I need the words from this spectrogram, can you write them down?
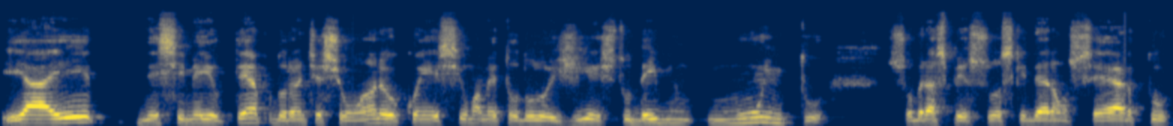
E aí, nesse meio tempo, durante esse um ano, eu conheci uma metodologia, estudei muito sobre as pessoas que deram certo,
